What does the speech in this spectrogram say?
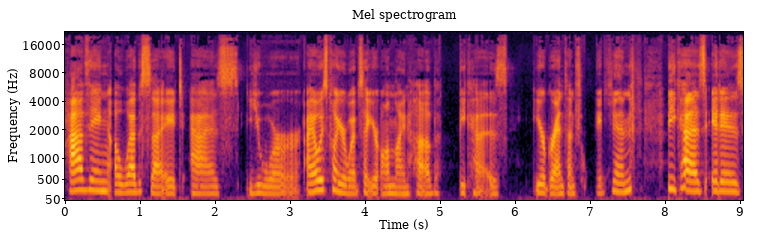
having a website as your, I always call your website your online hub because your grand central station, because it is,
